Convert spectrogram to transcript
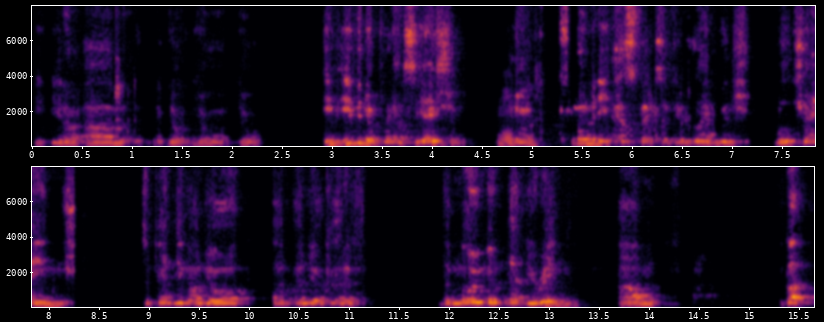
you know um, your your your even your pronunciation. Mm-hmm. You know, mm-hmm. so many aspects of your language will change depending on your on, on your kind of the moment that you're in. Um, but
